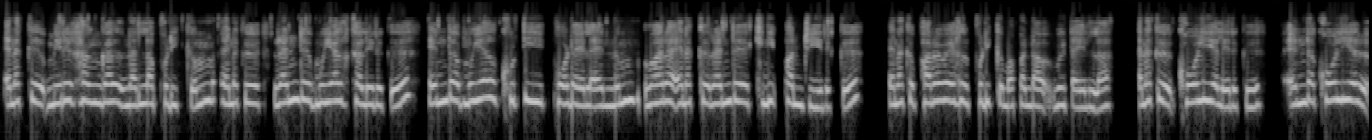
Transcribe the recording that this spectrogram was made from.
எனக்கு மிருகங்கள் நல்லா பிடிக்கும். எனக்கு ரெண்டு முயல்கள் இருக்கு. எந்த முயல் குட்டி போடல இன்னும் வேற எனக்கு ரெண்டு கினி பன்றி இருக்கு. எனக்கு பறவைகள் பிடிக்கும் அப்பண்டா வீட்டை இல்ல. எனக்கு கோழியல் இருக்கு. எந்த கோழியல்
